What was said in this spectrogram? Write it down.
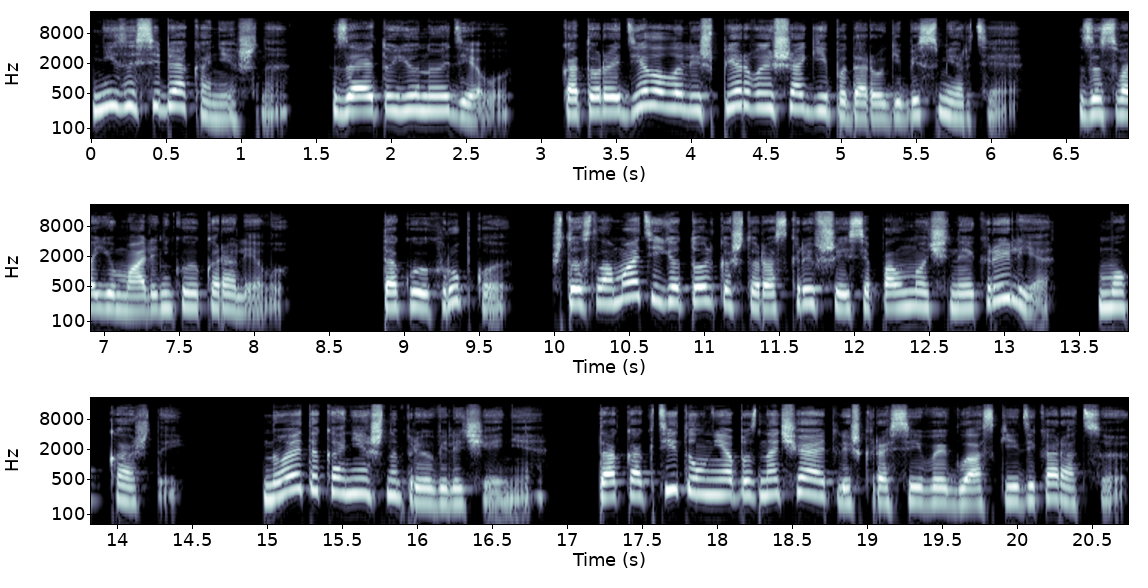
Не за себя, конечно, за эту юную деву, которая делала лишь первые шаги по дороге бессмертия, за свою маленькую королеву. Такую хрупкую, что сломать ее только что раскрывшиеся полночные крылья мог каждый. Но это, конечно, преувеличение, так как титул не обозначает лишь красивые глазки и декорацию.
